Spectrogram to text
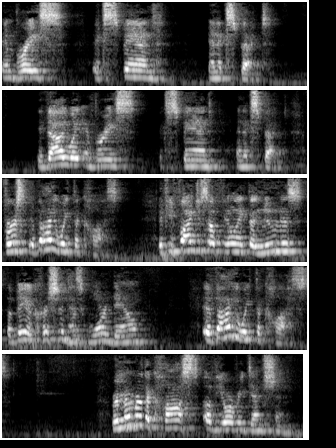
embrace, expand, and expect. Evaluate, embrace, expand, and expect. First, evaluate the cost. If you find yourself feeling like the newness of being a Christian has worn down, evaluate the cost. Remember the cost of your redemption.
